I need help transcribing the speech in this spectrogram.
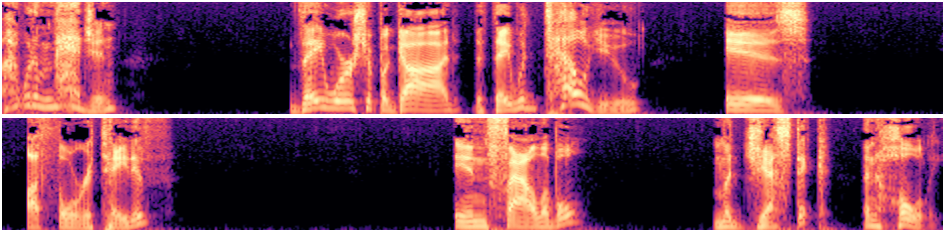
I would imagine they worship a God that they would tell you is authoritative, infallible, majestic, and holy.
